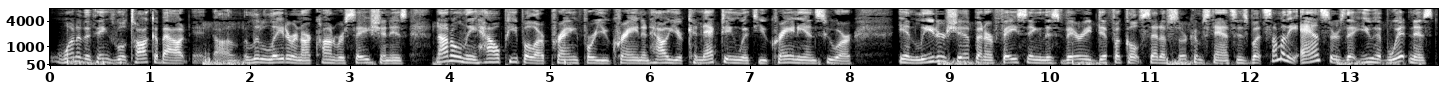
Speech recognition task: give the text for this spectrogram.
One of the things we'll talk about um, a little later in our conversation is not only how people are praying for Ukraine and how you're connecting with Ukrainians who are in leadership and are facing this very difficult set of circumstances, but some of the answers that you have witnessed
